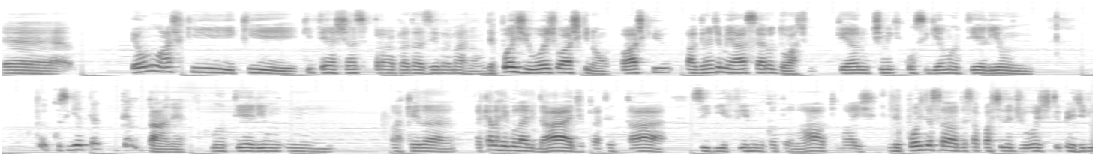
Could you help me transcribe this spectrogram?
é, eu não acho que, que, que tenha chance para dar zebra mais não. Depois de hoje, eu acho que não. Eu acho que a grande ameaça era o Dortmund, que era um time que conseguia manter ali um, conseguia até tentar, né? Manter ali um, um aquela, aquela regularidade para tentar seguir firme no campeonato, mas depois dessa, dessa partida de hoje, ter perdido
